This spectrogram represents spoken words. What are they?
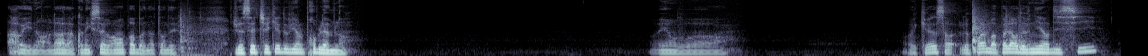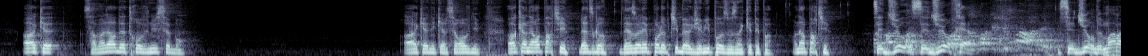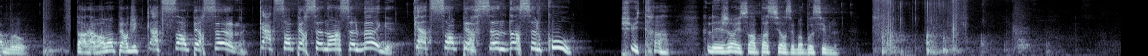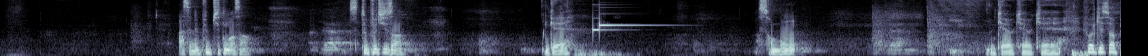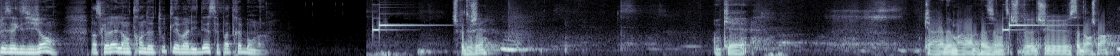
Ah oui, non, là, la connexion est vraiment pas bonne. Attendez. Je vais essayer de checker d'où vient le problème, là. Voyons voir. Ok, ça, le problème n'a pas l'air de venir d'ici. Ah, ok, ça m'a l'air d'être revenu, c'est bon. Ah, ok, nickel, c'est revenu. Ok, on est reparti. Let's go. Désolé pour le petit bug, j'ai mis pause, vous inquiétez pas. On est reparti. C'est dur, c'est dur, frère. C'est dur de malade, bro. Putain, on a vraiment perdu 400 personnes 400 personnes en un seul bug 400 personnes d'un seul coup Putain Les gens, ils sont impatients, c'est pas possible. Ah, c'est des plus petites mains, ça. C'est tout petit, ça. Ok. Ils sont bons. Ok, ok, ok. Il faut qu'il soit plus exigeant. Parce que là, il est en train de toutes les valider, c'est pas très bon, là. Je peux toucher? Ok. Carré de malade, vas-y, on- je peux, tu, ça te dérange pas?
